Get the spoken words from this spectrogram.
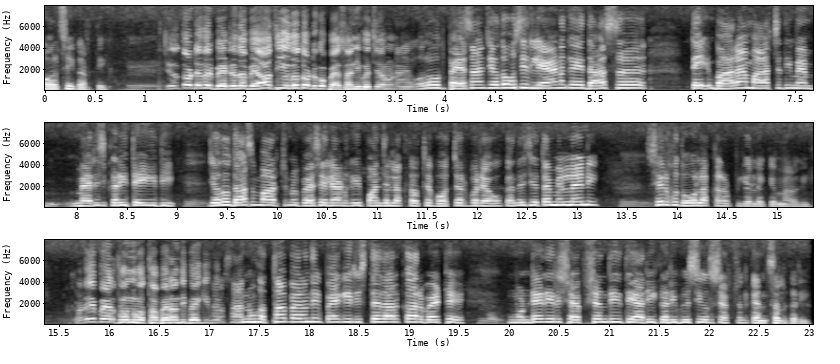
ਪਾਲਿਸੀ ਕਰਤੀ। ਜਦੋਂ ਤੁਹਾਡੇ ਫਿਰ ਬੇਟੇ ਦਾ ਵਿਆਹ ਸੀ ਉਦੋਂ ਤੁਹਾਡੇ ਕੋਲ ਪੈਸਾ ਨਹੀਂ ਬਚਿਆ ਹੋਣਾ? ਉਦੋਂ ਪੈਸਾ ਜਦੋਂ ਅਸੀਂ ਲੈਣ ਗਏ 10 ਤੇ 12 ਮਾਰਚ ਦੀ ਮੈਂ ਮੈਰਿਜ ਕਰੀ 23 ਦੀ ਜਦੋਂ 10 ਮਾਰਚ ਨੂੰ ਪੈਸੇ ਲੈਣ ਗਈ 5 ਲੱਖ ਦਾ ਉੱਥੇ ਵੋਚਰ ਭਰਿਆ ਉਹ ਕਹਿੰਦੇ ਜੇ ਤਾਂ ਮਿਲਣਾ ਹੀ ਨਹੀਂ। ਸਿਰਫ 2 ਲੱਖ ਰੁਪਇਆ ਲੈ ਕੇ ਮੈਂ ਆ ਗਈ। ਖੜੇ ਪੈਰ ਤੁਹਾਨੂੰ ਹੱਥਾਂ ਪੈਰਾਂ ਦੀ ਪੈ ਗਈ ਫਿਰ? ਸਾਨੂੰ ਹੱਥਾਂ ਪੈਰਾਂ ਦੀ ਪੈ ਗਈ ਰਿਸ਼ਤੇਦਾਰ ਘਰ ਬੈਠੇ ਮੁੰਡੇ ਦੀ ਰਿਸੈਪਸ਼ਨ ਦੀ ਤਿਆਰੀ ਕਰੀ ਵੀ ਸੀ ਉਹ ਰਿਸੈਪਸ਼ਨ ਕੈਨਸਲ ਕਰੀ।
